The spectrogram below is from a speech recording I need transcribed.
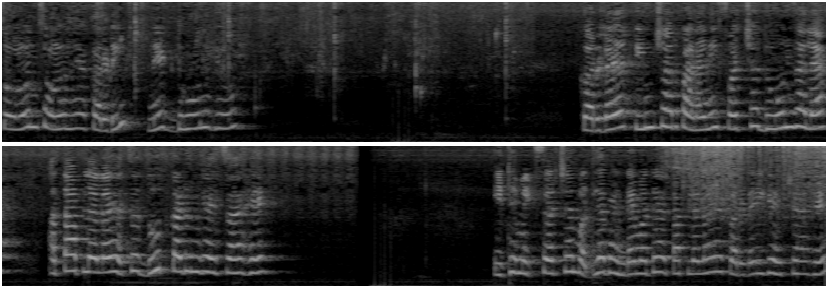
चोळून चोळून ह्या करडी नीट धुवून घेऊ. करडया तीन चार पाण्याने स्वच्छ धुवून झाल्या. आता आपल्याला ह्याचं दूध काढून घ्यायचं आहे. इथे मिक्सरच्या मधल्या भांड्यामध्ये आता आपल्याला हे करडई घ्यायची आहे.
